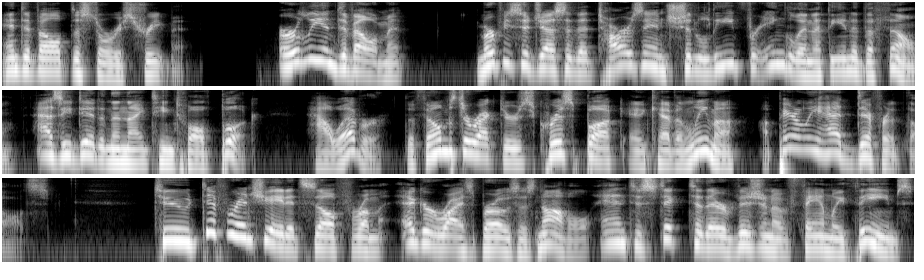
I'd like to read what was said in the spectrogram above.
and developed the story's treatment. Early in development, Murphy suggested that Tarzan should leave for England at the end of the film, as he did in the 1912 book. However, the film's directors Chris Buck and Kevin Lima apparently had different thoughts. To differentiate itself from Edgar Rice Burroughs' novel and to stick to their vision of family themes,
